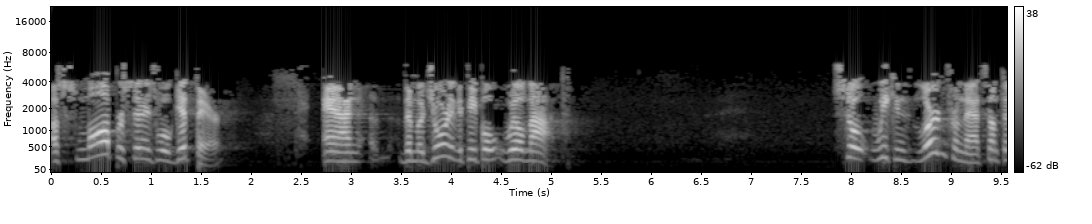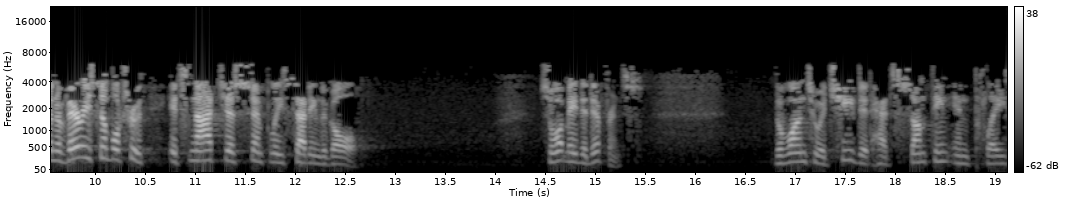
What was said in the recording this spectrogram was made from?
a small percentage will get there, and the majority of the people will not. So we can learn from that something, a very simple truth. It's not just simply setting the goal. So, what made the difference? The ones who achieved it had something in place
